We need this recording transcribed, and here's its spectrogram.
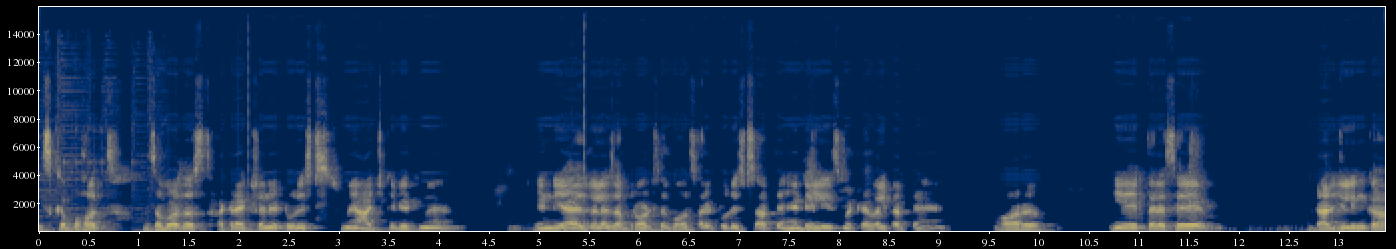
इसका बहुत ज़बरदस्त अट्रैक्शन है टूरिस्ट में आज के डेट में India as well as abroad से बहुत सारे टूरिस्ट्स आते हैं डेली इसमें ट्रैवल करते हैं और ये एक तरह से दार्जिलिंग का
